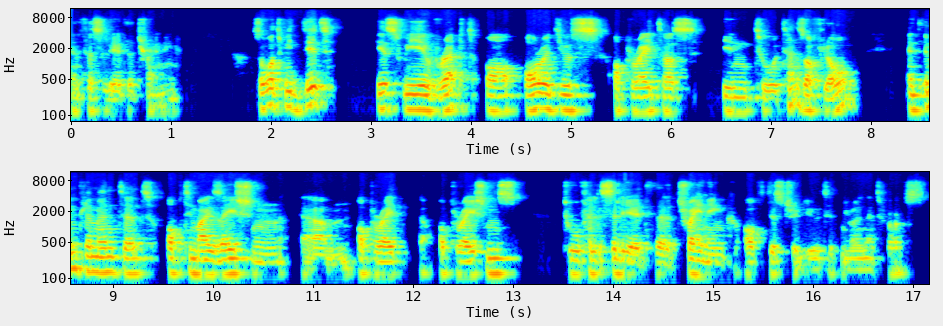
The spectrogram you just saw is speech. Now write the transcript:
and facilitate the training. So what we did is we wrapped our Allreduce operators into TensorFlow and implemented optimization um, operate, operations to facilitate the training of distributed neural networks.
